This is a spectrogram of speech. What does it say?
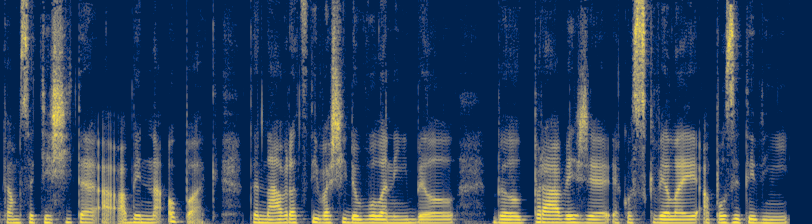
kam se těšíte a aby naopak ten návrat z té vaší dovolený byl, byl právě že jako skvělej a pozitivní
